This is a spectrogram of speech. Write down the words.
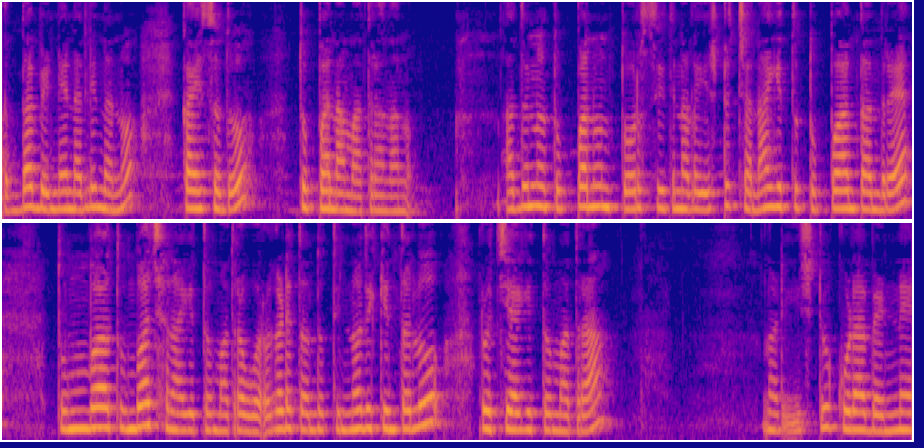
ಅರ್ಧ ಬೆಣ್ಣೆನಲ್ಲಿ ನಾನು ಕಾಯಿಸೋದು ತುಪ್ಪನ ಮಾತ್ರ ನಾನು. ಅದನ್ನು ತುಪ್ಪನೂ ತೋರಿಸಿದ್ದೀನಲ್ಲ ಎಷ್ಟು ಚೆನ್ನಾಗಿತ್ತು ತುಪ್ಪ ಅಂತಂದರೆ ತುಂಬ ತುಂಬ ಚೆನ್ನಾಗಿತ್ತು ಮಾತ್ರ. ಹೊರಗಡೆ ತಂದು ತಿನ್ನೋದಕ್ಕಿಂತಲೂ ರುಚಿಯಾಗಿತ್ತು ಮಾತ್ರ. ನೋಡಿ, ಇಷ್ಟು ಕೂಡ ಬೆಣ್ಣೆ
